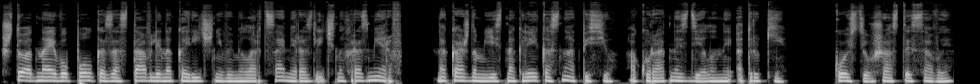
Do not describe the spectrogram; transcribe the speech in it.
что одна его полка заставлена коричневыми ларцами различных размеров. На каждом есть наклейка с надписью, аккуратно сделанной от руки. Кости ушастой совы.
